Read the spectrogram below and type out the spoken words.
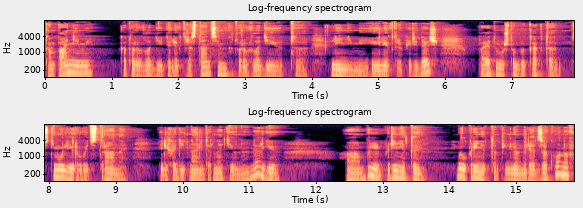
компаниями, которые владеют электростанциями, которые владеют линиями электропередач. Поэтому, чтобы как-то стимулировать страны переходить на альтернативную энергию – а, были приняты, был принят определенный ряд законов,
